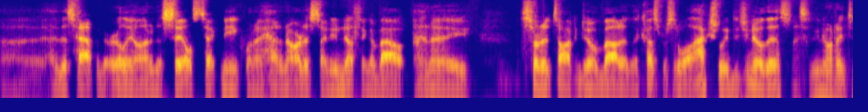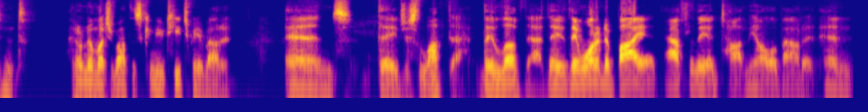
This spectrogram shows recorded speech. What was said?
uh, this happened early on in a sales technique when I had an artist I knew nothing about, and I started talking to him about it. And the customer said, "Well, actually, did you know this?" And I said, "You know what? I didn't. I don't know much about this. Can you teach me about it?" And they just loved that. They loved that. They they wanted to buy it after they had taught me all about it, and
